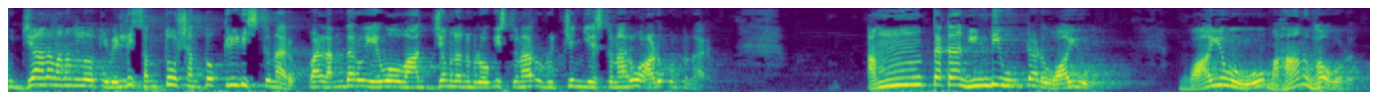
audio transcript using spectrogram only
ఉద్యానవనంలోకి వెళ్ళి సంతోషంతో క్రీడిస్తున్నారు. వాళ్ళందరూ ఏవో వాద్యములను మ్రోగిస్తున్నారు నృత్యం చేస్తున్నారు ఆడుకుంటున్నారు. అంతటా నిండి ఉంటాడు వాయువు. వాయువు మహానుభావుడు.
